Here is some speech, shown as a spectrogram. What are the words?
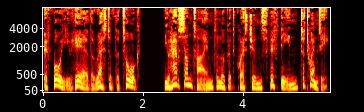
Before you hear the rest of the talk, you have some time to look at questions 15 to 20.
